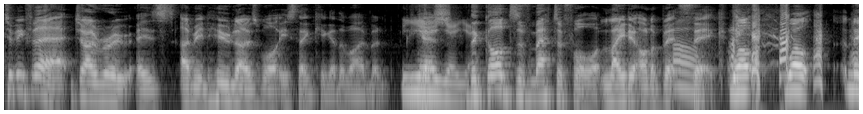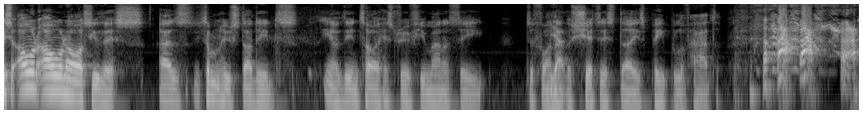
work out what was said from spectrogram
To be fair, Joe Root is, I mean, who knows what he's thinking at the moment. Yeah, Yes. yeah, yeah. The gods of metaphor laid it on a bit Oh. thick. well, well, Nish, I want, I want to ask you this as someone who studied, you know, the entire history of humanity to find Yeah. out the shittest days people have had.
